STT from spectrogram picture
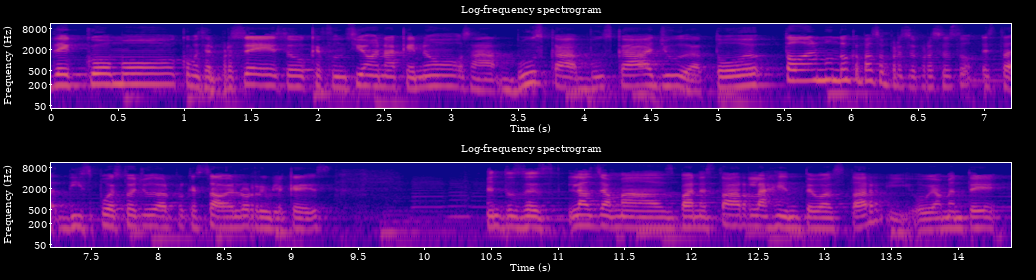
de cómo, cómo es el proceso, qué funciona, qué no, o sea, busca, busca ayuda. Todo, todo el mundo que pasó por ese proceso está dispuesto a ayudar porque sabe lo horrible que es. Entonces, las llamadas van a estar, la gente va a estar y obviamente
